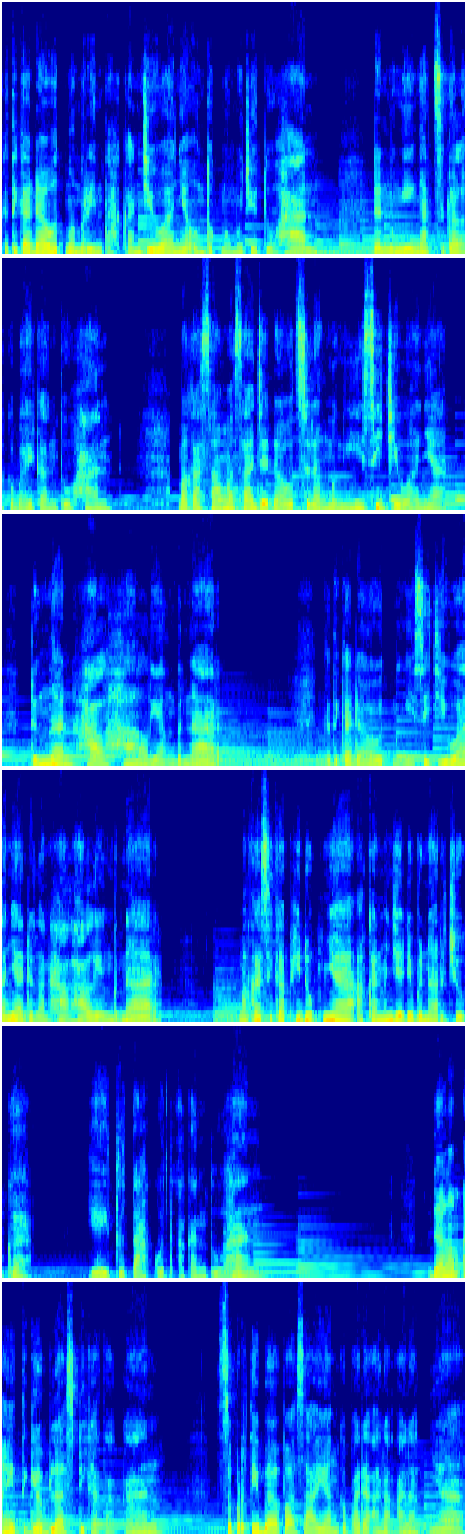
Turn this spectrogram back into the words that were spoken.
Ketika Daud memerintahkan jiwanya untuk memuji Tuhan dan mengingat segala kebaikan Tuhan, maka sama saja Daud sedang mengisi jiwanya dengan hal-hal yang benar. Ketika Daud mengisi jiwanya dengan hal-hal yang benar, maka sikap hidupnya akan menjadi benar juga, yaitu takut akan Tuhan. Dalam ayat 13 dikatakan, seperti Bapa sayang kepada anak-anaknya,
